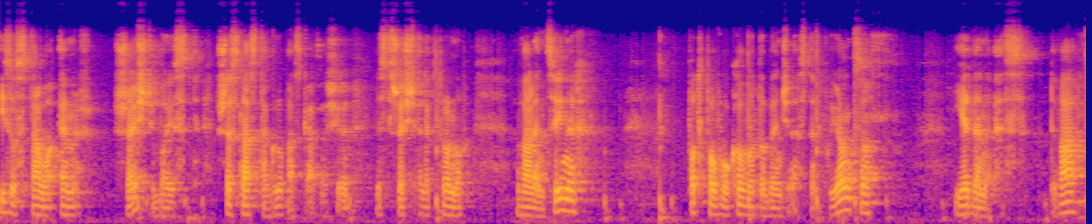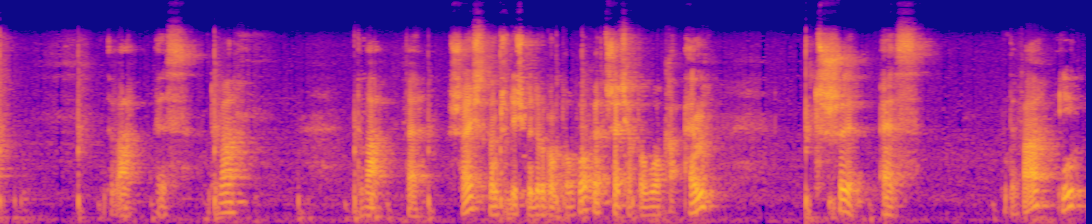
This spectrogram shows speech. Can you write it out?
i zostało M6, bo jest 16 grupa, zgadza się. Jest 6 elektronów walencyjnych. Podpowłokowo to będzie następująco. 1s2, 2s2, 2p6. Skończyliśmy drugą powłokę. Trzecia powłoka m. 3s2 i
